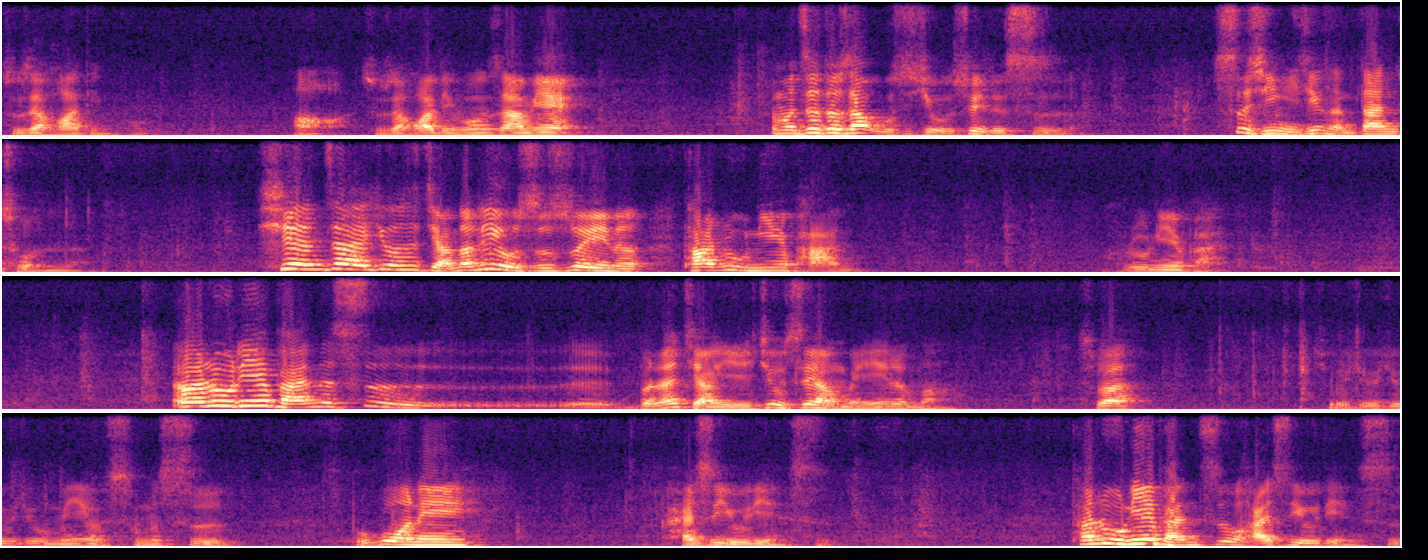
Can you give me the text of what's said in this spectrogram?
住在华顶峰，啊，住在华顶峰上面。那么这都是他五十九岁的事了，事情已经很单纯了。现在就是讲到六十岁呢，他入涅盘，入涅盘。那么入涅盘的事，本来讲也就这样没了嘛，是吧？就就就就没有什么事。不过呢，还是有点事。他入涅盘之后还是有点事，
